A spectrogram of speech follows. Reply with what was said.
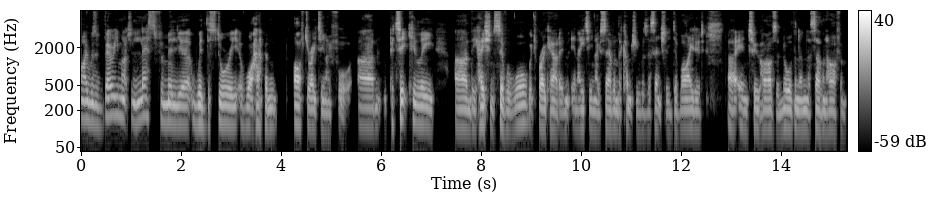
I was very much less familiar with the story of what happened after 1804, um, particularly uh, the Haitian Civil War, which broke out in, in 1807. The country was essentially divided uh, in two halves, a northern and a southern half. And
